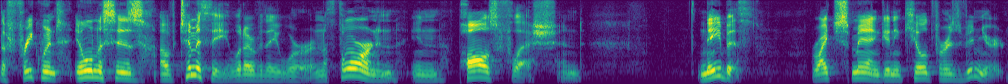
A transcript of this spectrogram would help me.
the frequent illnesses of Timothy, whatever they were, and the thorn in, in Paul's flesh, and Naboth, righteous man, getting killed for his vineyard,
